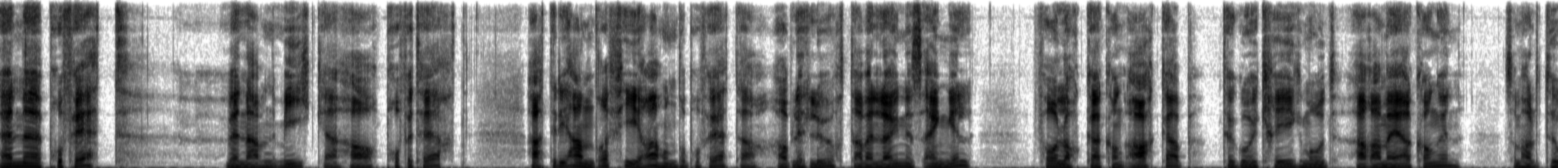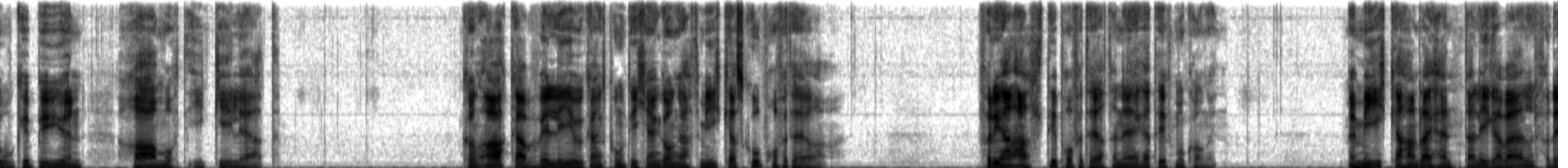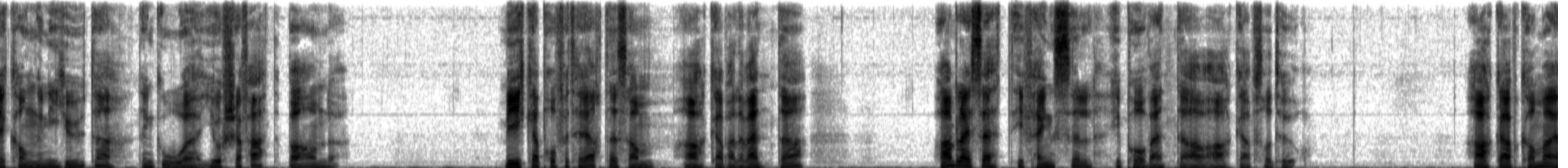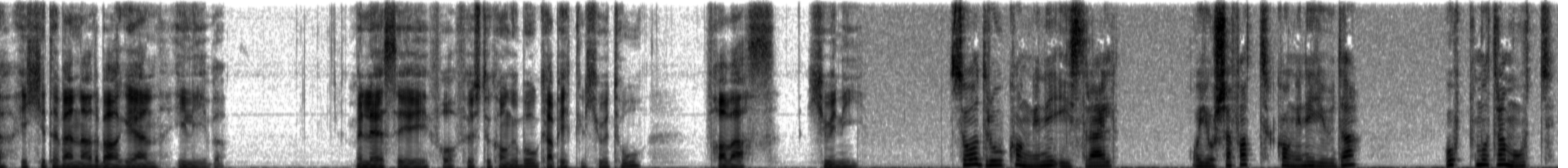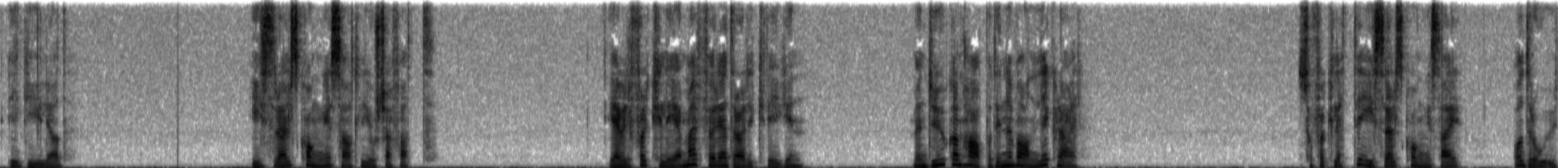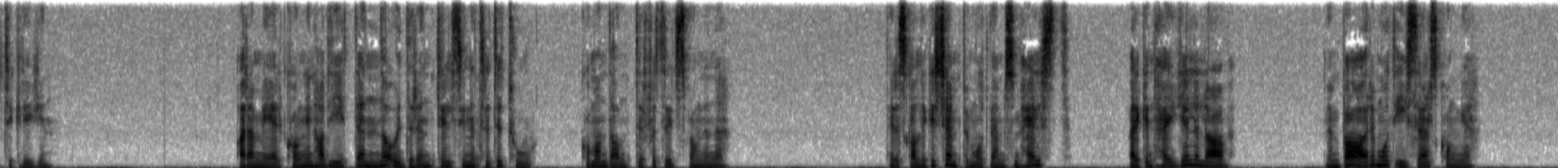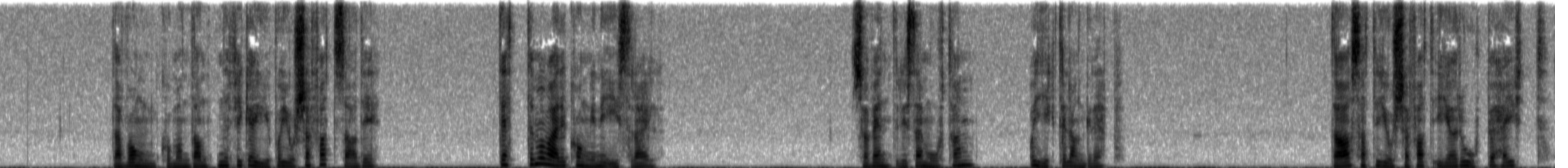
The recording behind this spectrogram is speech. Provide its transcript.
En eh, profet ved navn Mika har profetert at de andre 400 profeter har blitt lurt av en løgnens engel for å lokke kong Akab til å gå i krig mot arameerkongen, som hadde tatt byen Ramot i Gilead. Kong Akab ville i utgangspunktet ikke engang at Mika skulle profetere, fordi han alltid profeterte negativt mot kongen. Men Mika han blei henta likevel fordi kongen i Juda, den gode Josjafat, ba om det. Mika profeterte som Akab hadde venta, og han blei sett i fengsel i påvente av Akabs retur. Akab kommer ikke til å vende tilbake igjen i livet. Vi leser fra første kongebok, kapittel 22, fra vers 29. Så dro kongen i Israel og Josjafat, kongen i Juda, opp mot Ramot i Gilead. Israels konge sa til Josjafat, Jeg vil forkle meg før jeg drar i krigen, men du kan ha på dine vanlige klær. Så forkledte Israels konge seg og dro ut i krigen. Aramerkongen hadde gitt denne ordren til sine 32 kommandanter for stridsvognene. Dere skal ikke kjempe mot hvem som helst, verken høy eller lav, men bare mot Israels konge. Da vognkommandantene fikk øye på Josjafat, sa de, Dette må være kongen i Israel. Så vendte de seg mot ham og gikk til angrep. Da satte Josjafat i å rope høyt.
